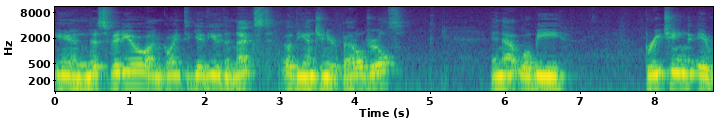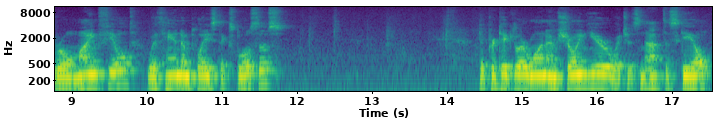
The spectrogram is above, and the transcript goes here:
In this video I'm going to give you the next of the engineer battle drills and that will be breaching a row minefield with hand placed explosives. The particular one I'm showing here which is not to scale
